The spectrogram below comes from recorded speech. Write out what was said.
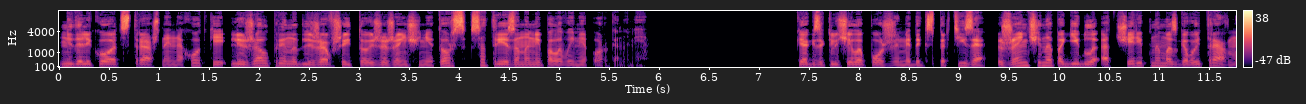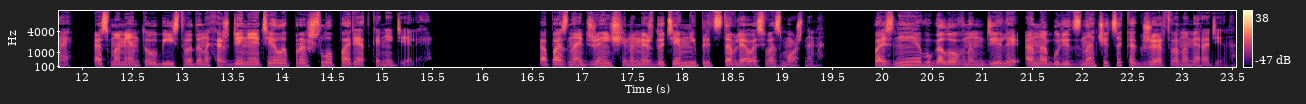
недалеко от страшной находки лежал принадлежавший той же женщине торс с отрезанными половыми органами. Как заключила позже медэкспертиза, женщина погибла от черепно-мозговой травмы, а с момента убийства до нахождения тела прошло порядка недели. Опознать женщину, между тем, не представлялось возможным. Позднее в уголовном деле она будет значиться как жертва номер один.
